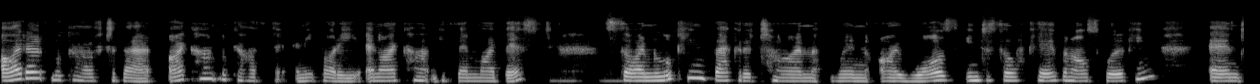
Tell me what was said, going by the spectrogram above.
I don't look after that, I can't look after anybody and I can't give them my best. So I'm looking back at a time when I was into self care when I was working and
